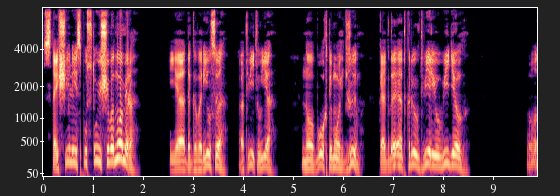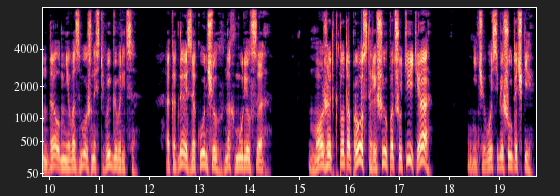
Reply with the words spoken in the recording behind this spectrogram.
«Стащили из пустующего номера!» «Я договорился», — ответил я. «Но, бог ты мой, Джим, когда я открыл дверь и увидел...» Он дал мне возможность выговориться, а когда я закончил, нахмурился. «Может, кто-то просто решил подшутить, а?» Ничего себе шуточки.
